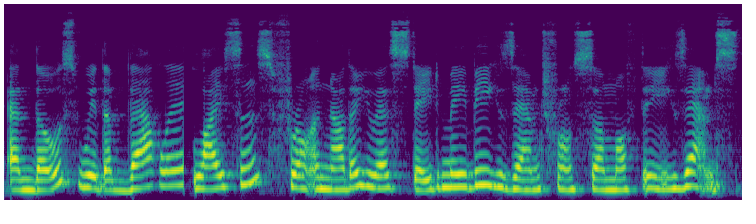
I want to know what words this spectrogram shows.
and those with a valid license from another US state may be exempt from some of the exams.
